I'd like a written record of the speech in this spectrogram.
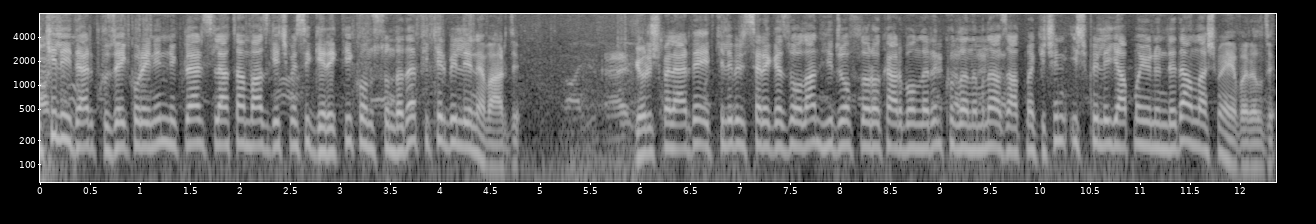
İki lider Kuzey Kore'nin nükleer silahtan vazgeçmesi gerektiği konusunda da fikir birliğine vardı. Görüşmelerde etkili bir sera gazı olan hidroflorokarbonların kullanımını azaltmak için işbirliği yapma yönünde de anlaşmaya varıldı.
